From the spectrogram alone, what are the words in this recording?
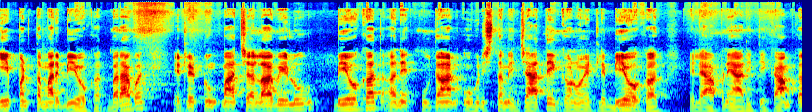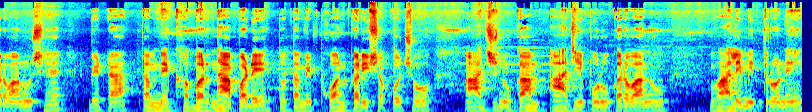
એ પણ તમારે બે વખત, બરાબર? એટલે ટૂંકમાં ચલાવેલું બે વખત અને ઉદાહરણ ઓગણીસ તમે જાતે ગણો એટલે બે વખત. એટલે આપણે આ રીતે કામ કરવાનું છે. બેટા, તમને ખબર ના પડે તો તમે ફોન કરી શકો છો. આજનું કામ આજે પૂરું કરવાનું. વાલી મિત્રોને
